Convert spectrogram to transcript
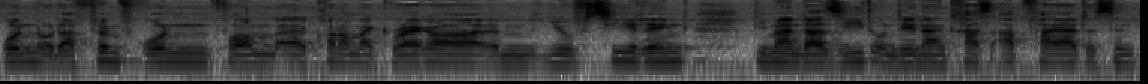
Runden oder 5 Runden vom äh, Conor McGregor im UFC-Ring, die man da sieht und den dann krass abfeiert. Das sind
